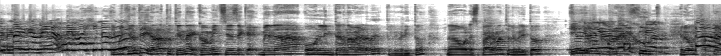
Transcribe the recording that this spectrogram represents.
El pergamino, ¿te imaginas? Imagínate llegar a tu tienda de cómics y es de que me da un linterna verde, tu librito, me da un Spider-Man, tu librito y, Y un Red Hook. Red Hook. Era un papiro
